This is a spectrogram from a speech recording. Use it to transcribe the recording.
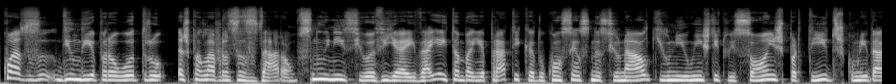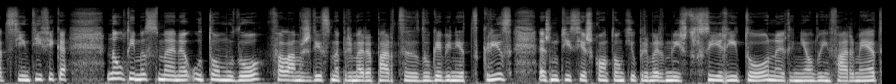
Quase de um dia para o outro, as palavras azedaram. Se no início havia a ideia e também a prática do consenso nacional que uniu instituições, partidos, comunidade científica, na última semana o tom mudou. Falámos disso na primeira parte do gabinete de crise. As notícias contam que o Primeiro-Ministro se irritou na reunião do Infarmed.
